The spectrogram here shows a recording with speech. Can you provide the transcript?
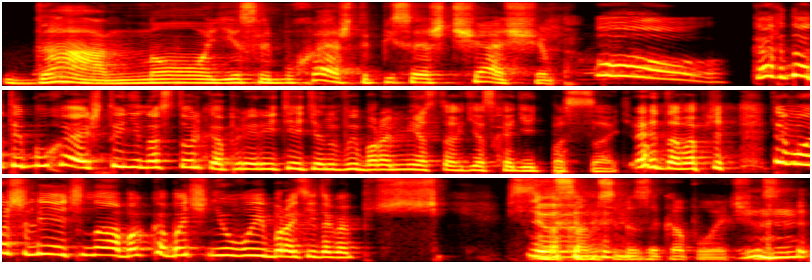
Да, но если бухаешь, ты писаешь чаще. О, когда ты бухаешь, ты не настолько приоритетен выбором места, где сходить поссать. Это вообще... Ты можешь лечь на бок, кабачню выбросить, такой... Все. Он сам себя закапывает, честно.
